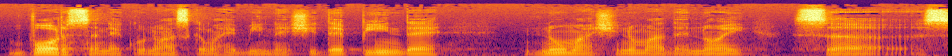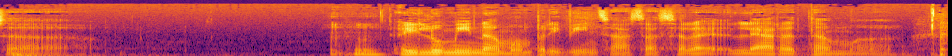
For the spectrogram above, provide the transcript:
vor să ne cunoască mai bine și depinde numai și numai de noi să, să uh-huh. îi luminăm în privința asta, să le, le arătăm uh,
